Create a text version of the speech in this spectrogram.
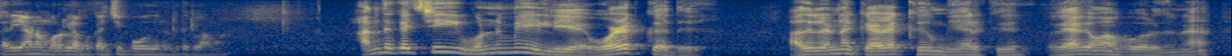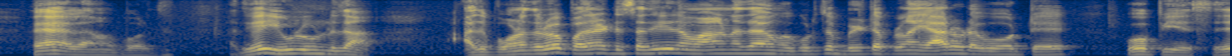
சரியான முறையில் இப்போ கட்சி போகுதுன்னு எடுத்துக்கலாமா? அந்த கட்சி ஒன்றுமே இல்லையே உழக்கு அது. அதில் என்ன கிழக்கு மேற்கு வேகமாக போகிறதுன்னா வேகம் இல்லாமல் போகிறது அதுவே இவ்வளோண்டு தான். அது போன தடவை பதினெட்டு சதவீதம் வாங்கினதை அவங்க கொடுத்த பில்டப்லாம் யாரோட ஓட்டு? ஓபிஎஸ்ஸு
